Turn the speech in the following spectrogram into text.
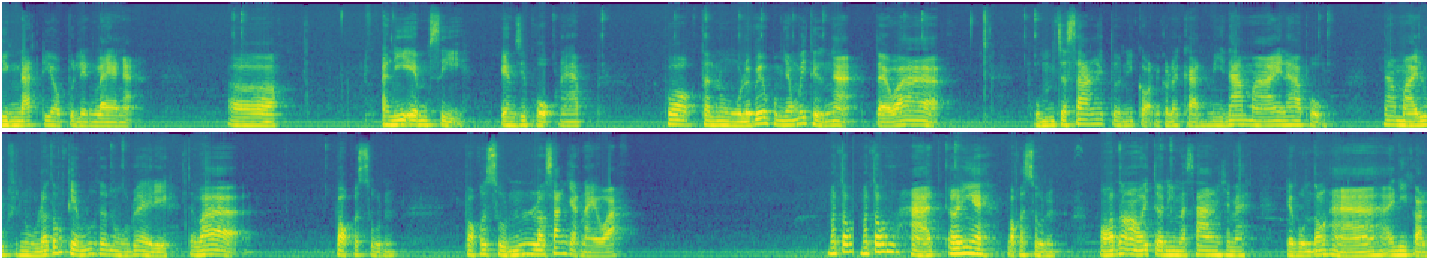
ยิงนัดเดียวปืนแรงๆอะ่ะเอ่ออันนี้ M4 M16 นะครับ พวกธนูเลเวลผมยังไม่ถึงอะ่ะ แต่ว่าผมจะสร้างให้ตัวนี้ก่อนก็แล้วกันมีหน้าไม้นะครับผมหน้าไม้ลูกธนูเราต้องเตรียมลูกธนูด้วยดิแต่ว่าปอกกระสุนปอกกระสุนเราสร้างจากไหนวะ มันต้องมันต้องหาเออนี่ไงปลอกกระสุนอ๋อต้องเอาไอ้ตัวนี้มาสร้างใช่ไหมเดี๋ยวผมต้องหาไอ้นี่ก่อน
